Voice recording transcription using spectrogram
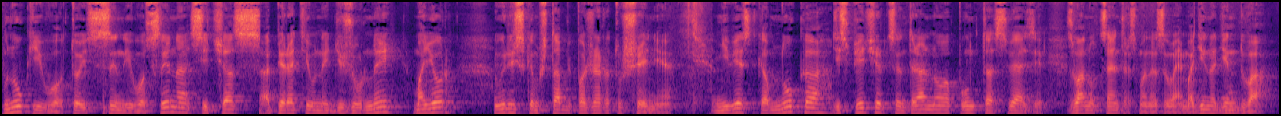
Внук его, то есть сын его сына, сейчас оперативный дежурный майор в Рижском штабе пожаротушения. Невестка внука, диспетчер центрального пункта связи. Звонок центр мы называем, 112.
